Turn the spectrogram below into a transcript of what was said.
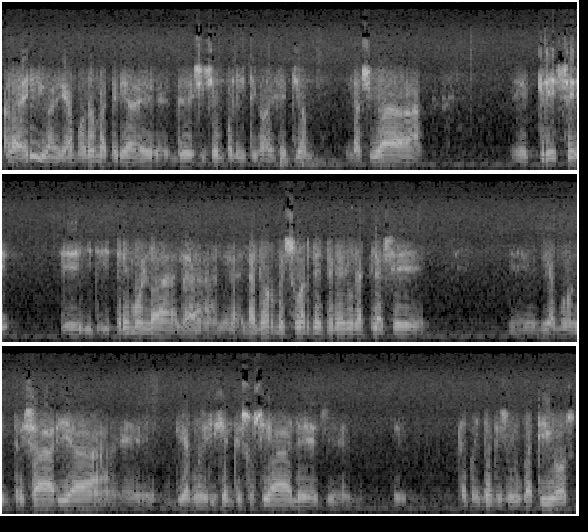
a la deriva, digamos, ¿no? en materia de, decisión política, de gestión. La ciudad eh, crece eh, y, tenemos la, enorme suerte de tener una clase, eh, digamos, empresaria, eh, digamos, dirigentes sociales, representantes educativos,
